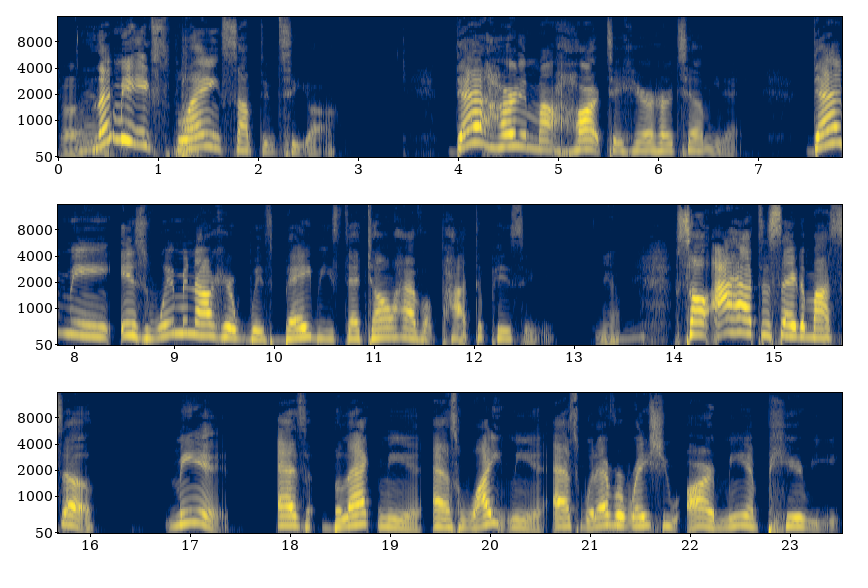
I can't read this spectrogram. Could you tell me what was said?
God. Yeah. Let me explain something to y'all. That hurt in my heart to hear her tell me that. That mean it's women out here with babies that don't have a pot to piss in. Yeah. So I had to say to myself, men, as black men, as white men, as whatever race you are, men, period.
